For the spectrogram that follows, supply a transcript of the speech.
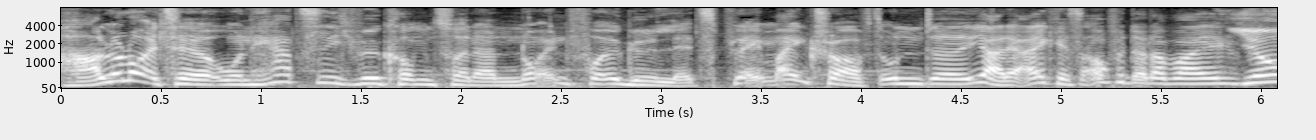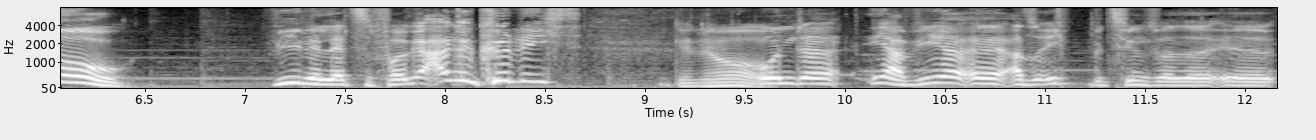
Hallo Leute und herzlich willkommen zu einer neuen Folge Let's Play Minecraft. Und äh, ja, der Eike ist auch wieder dabei. Yo! Wie in der letzten Folge angekündigt. Genau. Und äh, ja, wir, äh, also ich, beziehungsweise äh,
